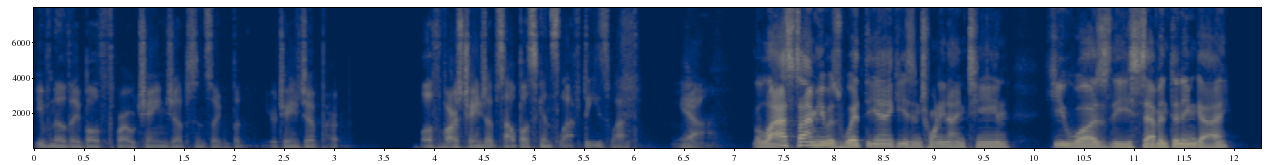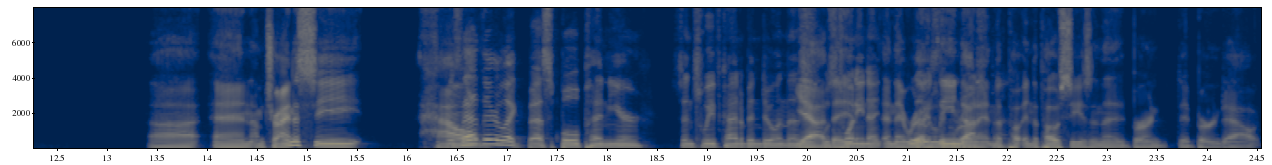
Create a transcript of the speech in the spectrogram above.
even though they both throw changeups. And it's like, but your changeup, both of ours changeups help us against lefties. What? Yeah. The last time he was with the Yankees in 2019, he was the seventh inning guy. Uh, and I'm trying to see how Was that their like best bullpen year since we've kind of been doing this? Yeah, was they, 2019 and they really was the leaned on it in the po- in the postseason. Then it burned it burned out.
